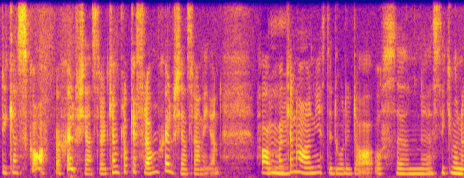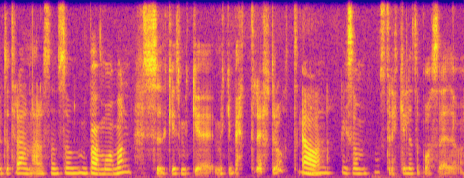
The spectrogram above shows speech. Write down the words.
det kan skapa självkänsla. Det kan plocka fram självkänslan igen. Ha, Mm. Man kan ha en jättedålig dag och sen eh, sticker man ut och tränar och sen så bara mår man psykiskt mycket, mycket bättre efteråt. Ja. Man liksom sträcker lite på sig. Och,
